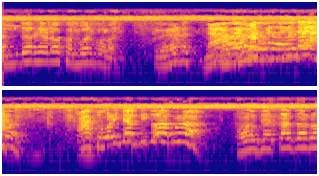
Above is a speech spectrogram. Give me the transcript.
અંદર રેડો ખબર પડે. રેડ ના. ના, હવે જતા કરો.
